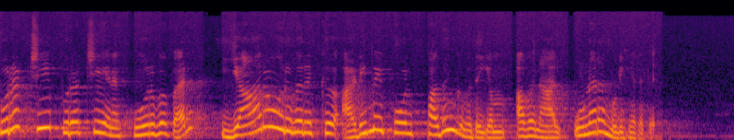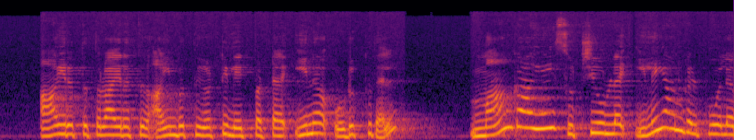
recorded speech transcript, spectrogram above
புரட்சி புரட்சி என கூறுபவர் யாரோ ஒருவருக்கு அடிமை போல் பதுங்குவதையும் அவனால் உணர முடிகிறது. ஆயிரத்து தொள்ளாயிரத்து ஐம்பத்தி எட்டில் ஏற்பட்ட இன ஒடுக்குதல் மாங்காயை சுற்றியுள்ள இலையான்கள் போல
